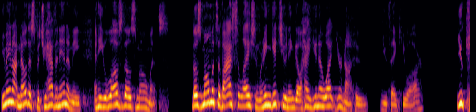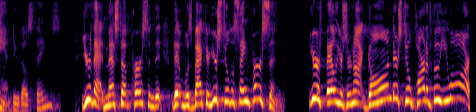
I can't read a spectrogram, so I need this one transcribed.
You may not know this, but you have an enemy, and he loves those moments. Those moments of isolation where he can get you and he can go, hey, you know what? You're not who you think you are. You can't do those things. You're that messed up person that, that was back there. You're still the same person. Your failures are not gone, they're still part of who you are.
